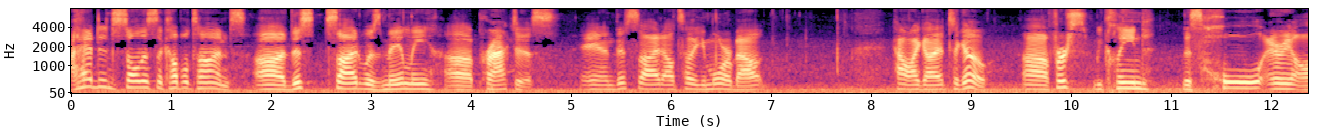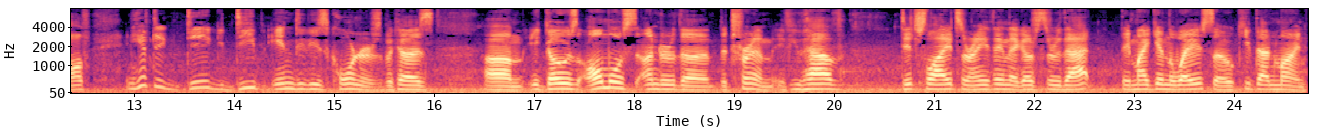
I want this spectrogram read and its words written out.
I had to install this a couple times. Uh, this side was mainly uh, practice and this side I'll tell you more about how I got it to go. Uh, first, we cleaned this whole area off and you have to dig deep into these corners because um, it goes almost under the, the trim. If you have ditch lights or anything that goes through that, they might get in the way, so keep that in mind.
